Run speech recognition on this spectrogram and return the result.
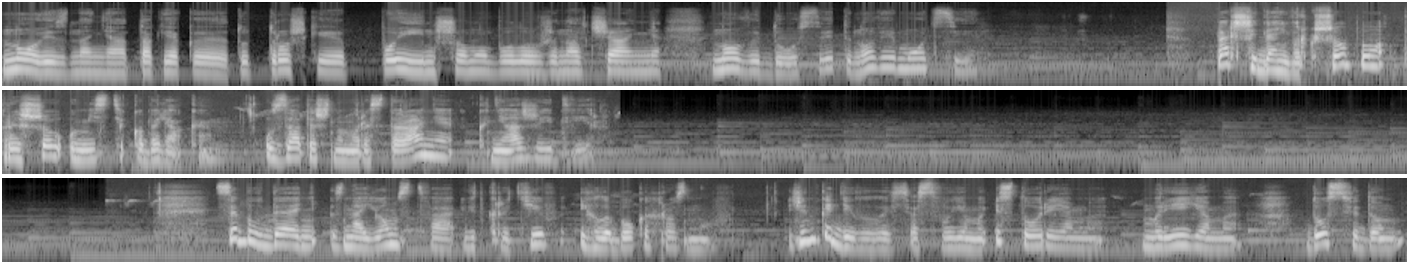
нові знання, так як е, тут трошки по-іншому було вже навчання, новий досвід, нові емоції. Перший день воркшопу пройшов у місті Кобеляки у затишному ресторані Княжий двір. Це був день знайомства, відкриттів і глибоких розмов. Жінки ділилися своїми історіями, мріями, досвідом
